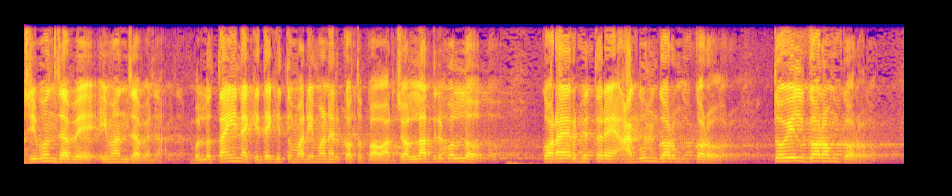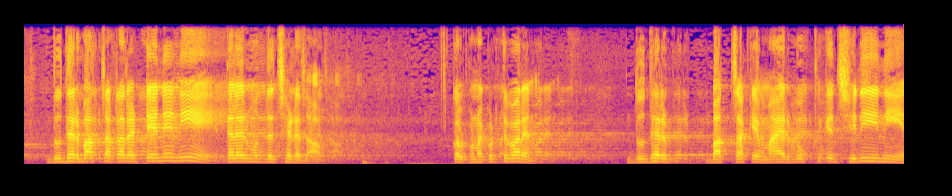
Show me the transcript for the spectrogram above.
জীবন যাবে ইমান যাবে না। বলল, তাই নাকি? দেখি তোমার ইমানের কত পাওয়ার। জল্লাদরে বলল, কড়াইয়ের ভেতরে আগুন গরম করো, তৈল গরম করো। দুধের বাচ্চাটারে টেনে নিয়ে তেলের মধ্যে ছেড়ে দাও। কল্পনা করতে পারেন? দুধের বাচ্চাকে মায়ের বুক থেকে ছিনিয়ে নিয়ে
